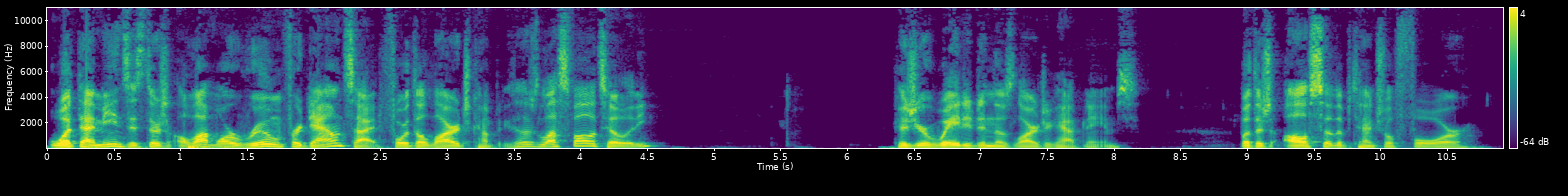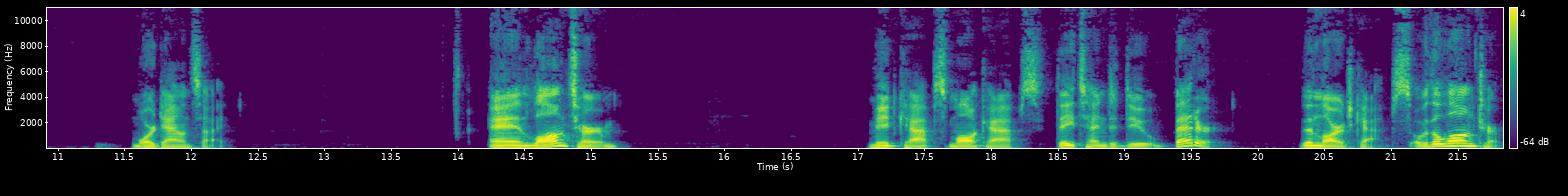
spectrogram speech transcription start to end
what that means is there's a lot more room for downside for the large companies. There's less volatility because you're weighted in those larger cap names, but there's also the potential for more downside. And long term, mid caps, small caps, they tend to do better than large caps over the long term.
